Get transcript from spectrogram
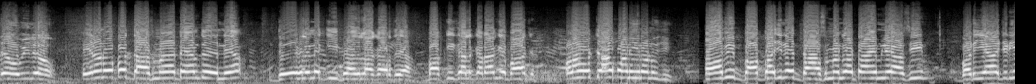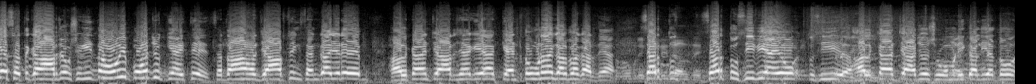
ਲਿਆਓ ਵੀ ਲਿਆਓ। ਇਹਨਾਂ ਨੂੰ ਆਪਾਂ 10 ਮਿੰਟ ਦਾ ਟਾਈਮ ਦੇ ਦਿੰਦੇ ਆ। ਦੇਖ ਲੈਣੇ ਕੀ ਫੈਸਲਾ ਕਰਦੇ ਆ। ਬਾਕੀ ਗੱਲ ਕਰਾਂਗੇ ਬਾਅਦ ਚ। ਪੜਾਓ ਚਾਹ ਪਾਣੀ ਇਹਨਾਂ ਨੂੰ ਜੀ। ਆ ਵੀ ਬਾਬਾ ਜੀ ਨੇ 10 ਮਿੰਟ ਦਾ ਟਾਈਮ ਲਿਆ ਸੀ। ਬੜੀਆਂ ਜਿਹੜੀਆਂ ਸਤਿਕਾਰਯੋਗ ਸ਼ਹੀਦਾਂ ਉਹ ਵੀ ਪਹੁੰਚ ਚੁੱਕੀਆਂ ਇੱਥੇ। ਸਰਦਾਰ ਹਰਜਾਪ ਸਿੰਘ ਸੰਘਾ ਜਿਹੜੇ ਹਲਕਾ ਇੰਚਾਰਜ ਹੈਗੇ ਆ ਕੈਂਟ ਤੋਂ ਉਹਨਾਂ ਨਾਲ ਗੱਲਬਾਤ ਕਰਦੇ ਆ। ਸਰ ਸਰ ਤੁਸੀਂ ਵੀ ਆਏ ਹੋ ਤੁਸੀਂ ਹਲਕਾ ਇੰਚਾਰਜ ਹੋ ਸ਼੍ਰੋਮਣੀ ਅਕਾਲੀਆ ਤੋਂ।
